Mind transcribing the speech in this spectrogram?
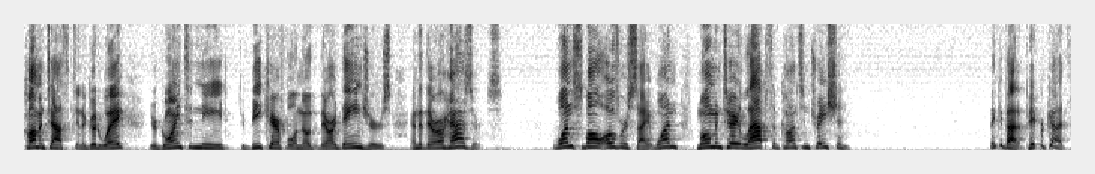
common tasks in a good way, you're going to need to be careful and know that there are dangers and that there are hazards. One small oversight, one momentary lapse of concentration. Think about it paper cuts.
